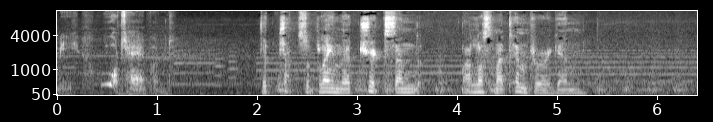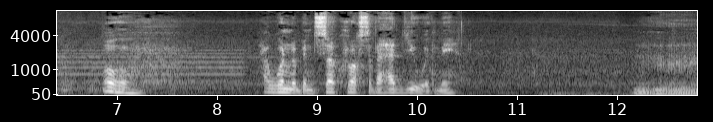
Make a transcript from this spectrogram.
me, what happened? The trucks were playing their tricks and I lost my temper again. Oh, I wouldn't have been so cross if I had you with me. Hmm.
